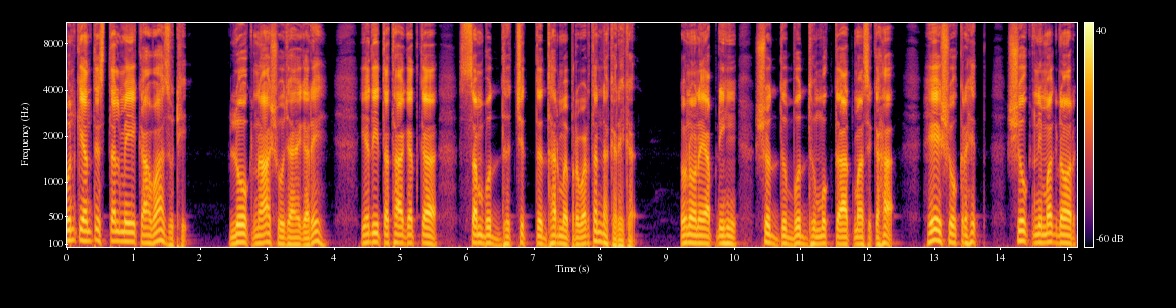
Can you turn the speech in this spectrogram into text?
उनके अंत्यस्थल में एक आवाज़ उठी, लोक नाश हो जाएगा रे, यदि तथागत का संबुद्ध चित्त धर्म प्रवर्तन न करेगा। उन्होंने अपनी ही शुद्ध बुद्ध मुक्त आत्मा से कहा, हे शोक रहित शोक निमग्न और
